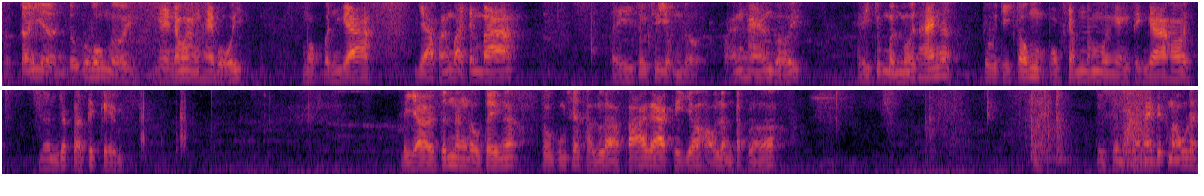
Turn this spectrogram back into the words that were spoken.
Thực tế gia đình tôi có bốn người ngày nấu ăn hai buổi. Một bình ga giá khoảng 330 thì tôi sử dụng được khoảng hai tháng rưỡi. Thì trung bình mỗi tháng á, tôi chỉ tốn 150.000 tiền ga thôi nên rất là tiết kiệm. Bây giờ tính năng đầu tiên á tôi cũng sẽ thử là phá ga khi gió hỏi làm tắt lửa. Đây, tôi sẽ mở hai bếp nấu đây.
